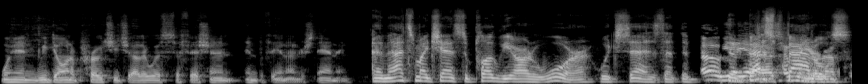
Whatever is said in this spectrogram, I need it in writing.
when we don't approach each other with sufficient empathy and understanding. And that's my chance to plug the art of war, which says that the, oh, yeah, the yeah. best battles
